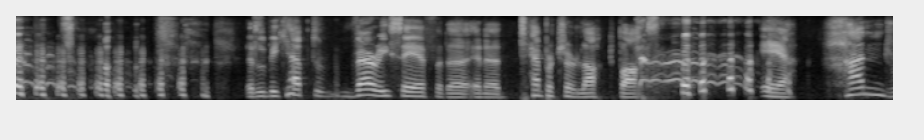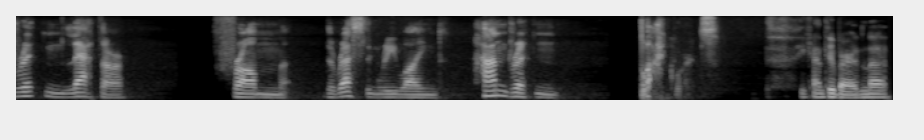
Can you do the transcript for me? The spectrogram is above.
it. So, it'll be kept very safe in a in a temperature locked box. a handwritten letter from the Wrestling Rewind, handwritten backwards. You can't do better than that.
